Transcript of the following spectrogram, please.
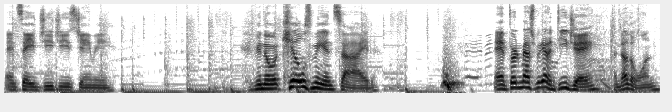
and say GG's Jamie. Even though it kills me inside. And third match, we got a Dee Jay. Another one.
